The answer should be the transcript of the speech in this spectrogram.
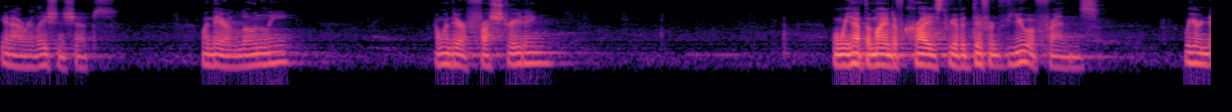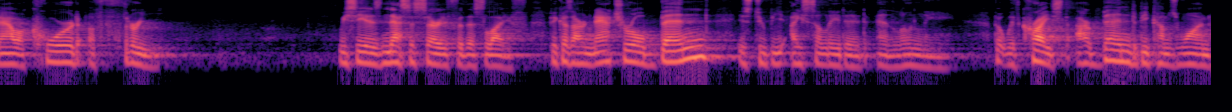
in our relationships when they are lonely and when they are frustrating. When we have the mind of Christ, we have a different view of friends. We are now a cord of three. We see it as necessary for this life because our natural bend is to be isolated and lonely. But with Christ, our bend becomes one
